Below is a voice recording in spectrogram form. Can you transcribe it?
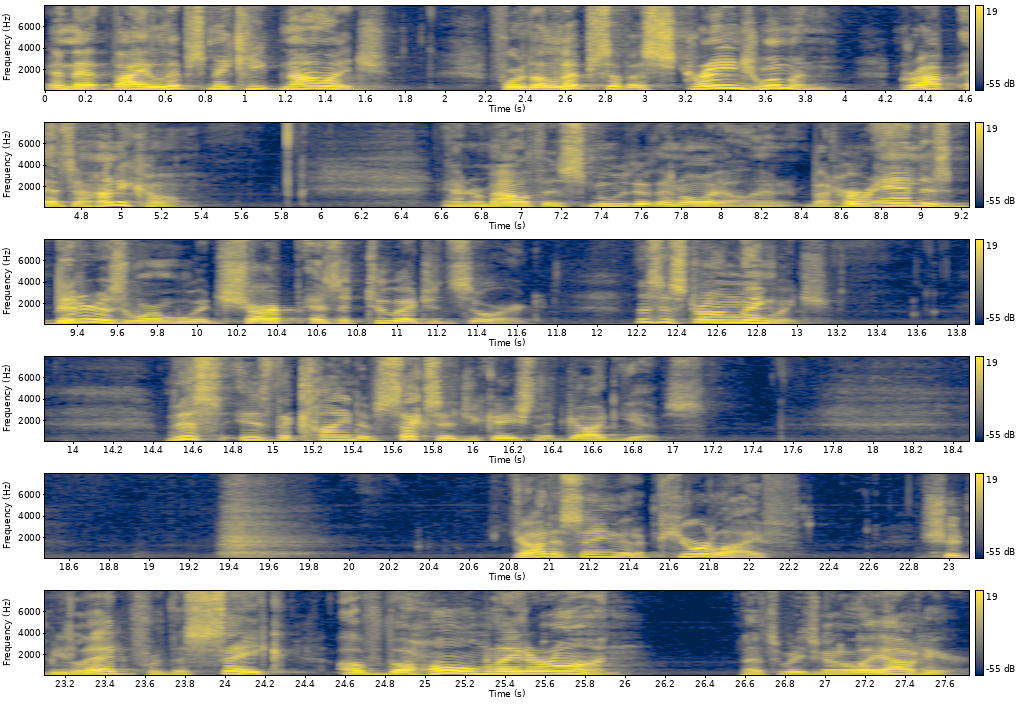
and that thy lips may keep knowledge. For the lips of a strange woman drop as a honeycomb, and her mouth is smoother than oil, and, but her end is bitter as wormwood, sharp as a two edged sword. This is strong language. This is the kind of sex education that God gives. God is saying that a pure life should be led for the sake of the home later on. That's what he's going to lay out here.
